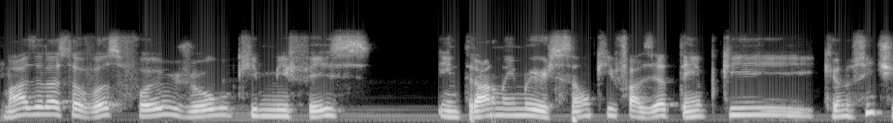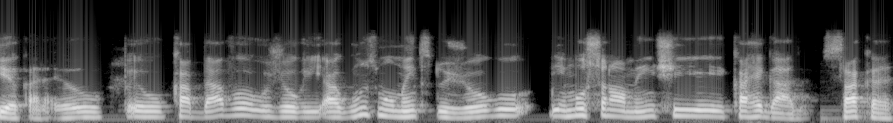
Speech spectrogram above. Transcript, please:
Mas The Last of Us foi um jogo que me fez entrar numa imersão que fazia tempo que, que eu não sentia, cara. Eu, eu acabava o jogo em alguns momentos do jogo emocionalmente carregado, saca?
